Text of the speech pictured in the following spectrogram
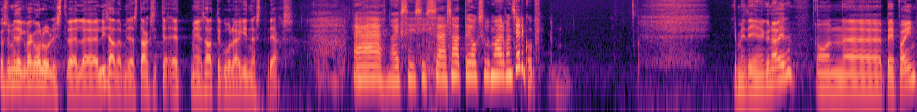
kas on midagi väga olulist veel lisada, mida sa tahaksid, et meie saatekuulaja kindlasti teaks? no eks see siis saate jooksul, ma arvan, selgub. ja meie teine külaline on äh, Peep Vain,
